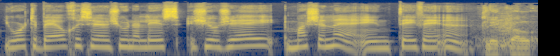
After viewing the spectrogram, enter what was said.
Je hoort de Belgische journalist Georges Marcelin in TV1. Het leek wel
